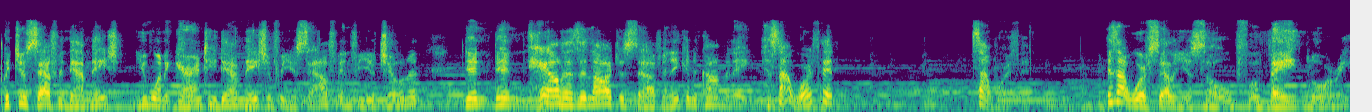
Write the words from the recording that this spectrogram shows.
put yourself in damnation, you want to guarantee damnation for yourself and for your children, then, then hell has enlarged itself and it can accommodate. It's not worth it. It's not worth it. It's not worth selling your soul for vain glory.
